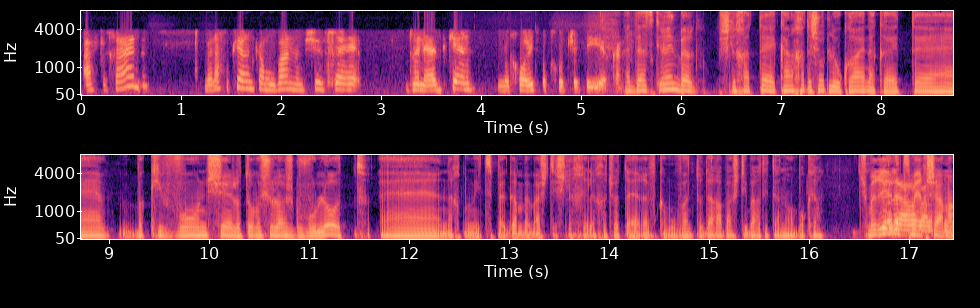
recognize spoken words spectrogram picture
אף אחד. ואנחנו קרן כמובן נמשיך ונעדכן בכל התפתחות שתהיה כאן. הדס גרינברג, שליחת uh, כאן חדשות לאוקראינה, כעת uh, בכיוון של אותו משולש גבולות. Uh, אנחנו נצפה גם במה שתשלחי לחדשות הערב, כמובן. תודה רבה שדיברת איתנו הבוקר. תשמרי על עצמך שמה.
